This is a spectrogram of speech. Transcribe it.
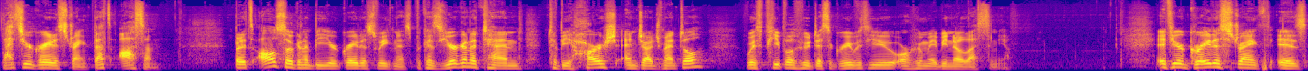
That's your greatest strength. That's awesome. But it's also going to be your greatest weakness because you're going to tend to be harsh and judgmental with people who disagree with you or who maybe know less than you. If your greatest strength is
